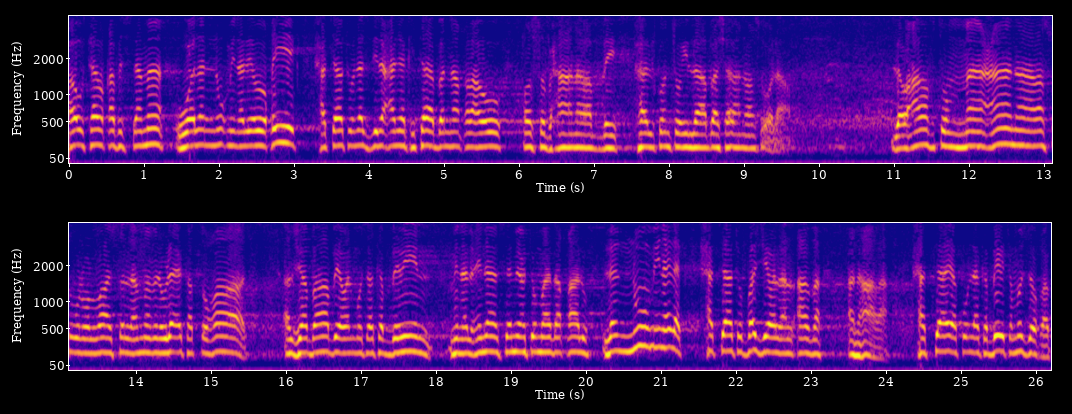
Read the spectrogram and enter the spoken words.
أو ترقى في السماء ولن نؤمن لرقيك حتى تنزل علينا كتابا نقرأه قل سبحان ربي هل كنت إلا بشرا رسولا. لو عرفتم ما عانى رسول الله صلى الله عليه وسلم من أولئك الطغاة. الجبابرة والمتكبرين من العناد سمعتم ماذا قالوا؟ لن نؤمن لك حتى تفجر الأرض أنهارا حتى يكون لك بيت مزخرف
